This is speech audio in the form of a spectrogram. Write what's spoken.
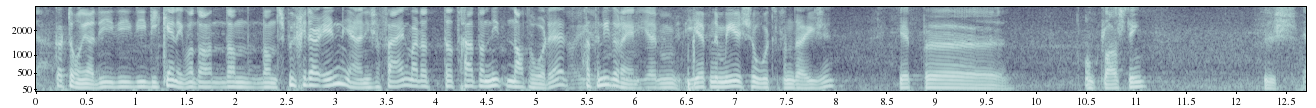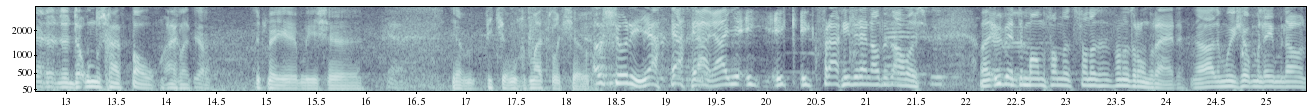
Ja. Karton, ja, die, die, die, die ken ik. Want dan, dan, dan spuug je daarin. Ja, niet zo fijn. Maar dat, dat gaat dan niet nat worden. Hè? Het gaat er niet doorheen. Je, hebt, je hebt meer soorten van deze. Je hebt uh, ontlasting. Dus... Ja, de, de, de onderschuifpo eigenlijk. Ja, het is meer... meer uh, ja. Ja, een beetje ongemakkelijk zo. Oh, sorry. Ja, ja, ja, ja. Ik, ik, ik vraag iedereen altijd alles. Maar u bent de man van het, van het, van het rondrijden. Nou, dan moet je zo meteen maar nou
